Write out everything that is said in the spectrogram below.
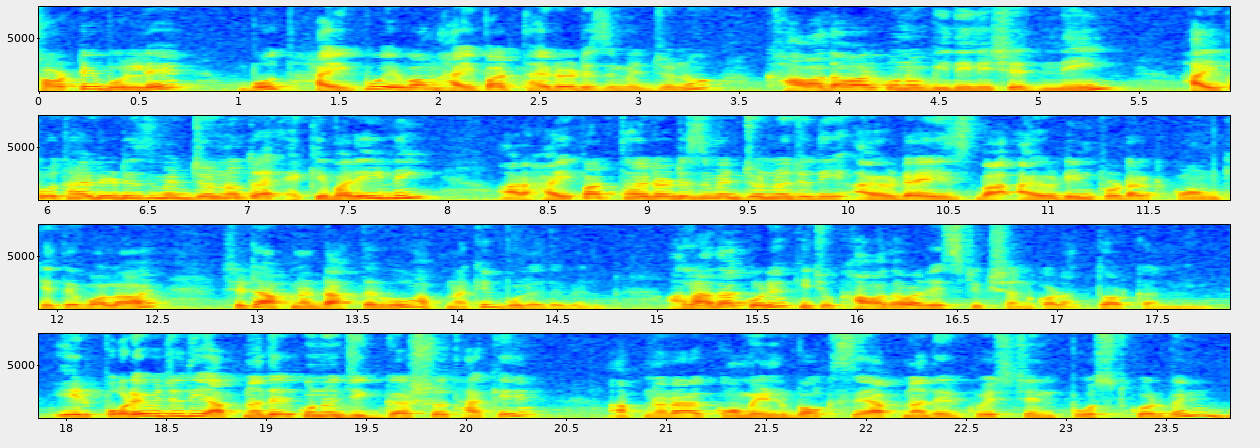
শর্টে বললে বোধ হাইপো এবং হাইপার থাইরয়েডিজমের জন্য খাওয়া দাওয়ার কোনো বিধিনিষেধ নেই। হাইপোথাইরয়েডিজমের জন্য তো একেবারেই নেই। আর হাইপার থাইরয়েডিজমের জন্য যদি আয়োডাইজ বা আয়োডিন প্রোডাক্ট কম খেতে বলা হয়, সেটা আপনার ডাক্তারবাবু আপনাকে বলে দেবেন। আলাদা করে কিছু খাওয়া দাওয়ার রেস্ট্রিকশন করার দরকার নেই। এরপরেও যদি আপনাদের কোনো জিজ্ঞাস্য থাকে আপনারা কমেন্ট বক্সে আপনাদের কোয়েশ্চেন পোস্ট করবেন।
